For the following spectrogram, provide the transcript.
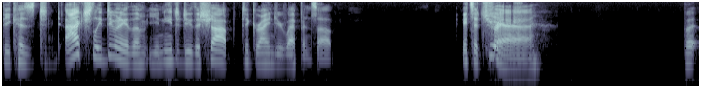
because to actually do any of them, you need to do the shop to grind your weapons up. It's a trick. Yeah. But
